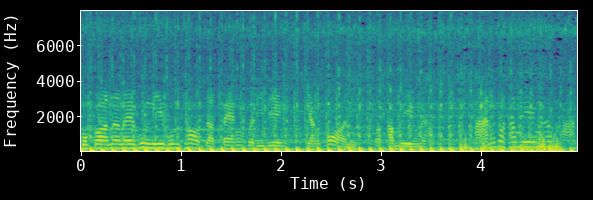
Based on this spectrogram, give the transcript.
ปกรณ์อะไรพวกนี้ผมชอบดัดแปลงประดิเองอย่างพ่อนี่ก็ทำเองนะฐานก็ทำเองนะครับฐาน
